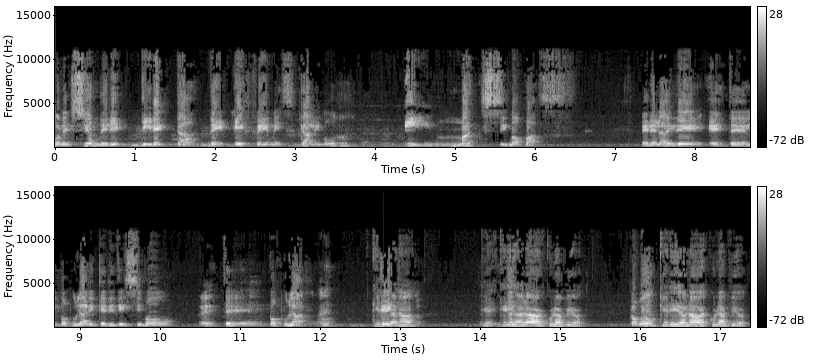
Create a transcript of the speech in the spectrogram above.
Conexión direc- directa de FM Excalibur y Máximo Paz. En el aire, este, el popular y queridísimo, este, popular, ¿eh? Querido no. Que- querido no, Esculapio. ¿Cómo? Querido no, Esculapio.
